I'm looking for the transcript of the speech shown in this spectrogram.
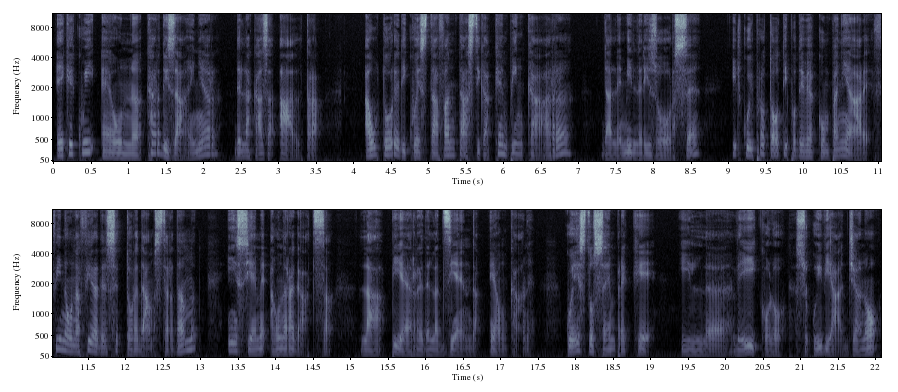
e che qui è un car designer della casa Altra, autore di questa fantastica camping car dalle mille risorse, il cui prototipo deve accompagnare fino a una fiera del settore ad Amsterdam insieme a una ragazza, la PR dell'azienda e a un cane. Questo sempre che il veicolo su cui viaggiano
